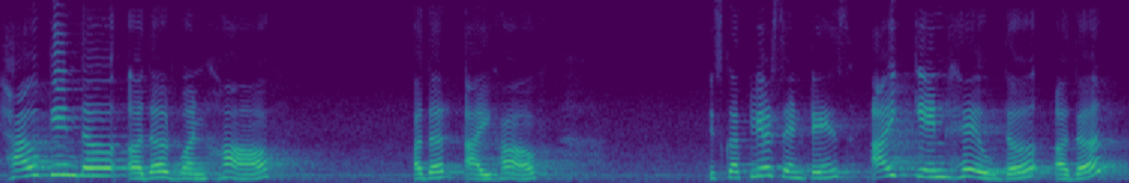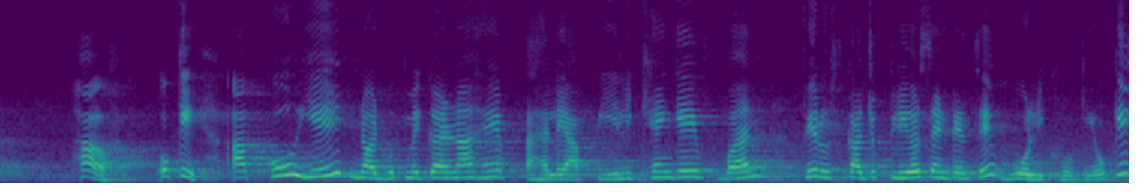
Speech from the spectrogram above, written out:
how can the other one half other I have इसका clear sentence I can have the other half okay, आपको ये नोटबुक में करना है, पहले आप ये लिखेंगे, वन, फिर उसका जो क्लियर सेंटेंस है, वो लिखोगे, ओके?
